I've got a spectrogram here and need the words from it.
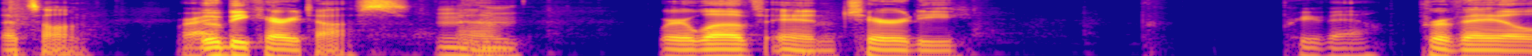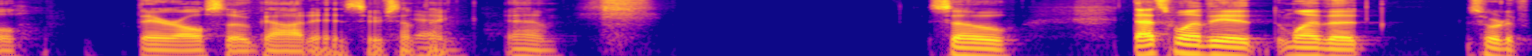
that song, right. Ubi Caritas, Mhm. um, where love and charity Prevail. prevail, there also God is, or something. Um, so that's one of the one of the sort of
